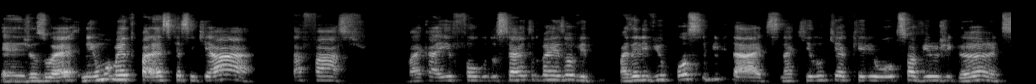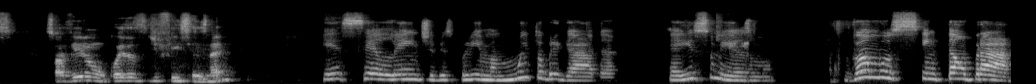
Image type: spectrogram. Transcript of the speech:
É, Josué, em nenhum momento parece que, assim, que, ah, tá fácil, vai cair fogo do céu e tudo vai resolvido. Mas ele viu possibilidades naquilo que aquele outro só viram gigantes, só viram coisas difíceis, né? Excelente, Bispo Lima, muito obrigada. É isso mesmo. Vamos então para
